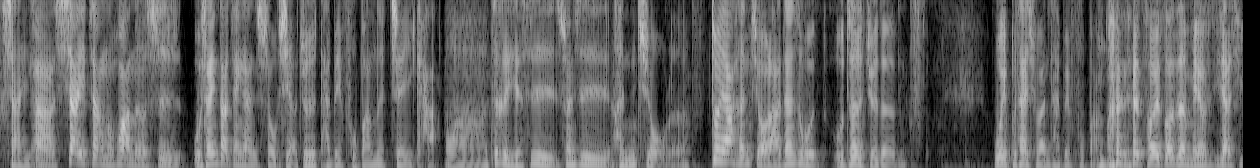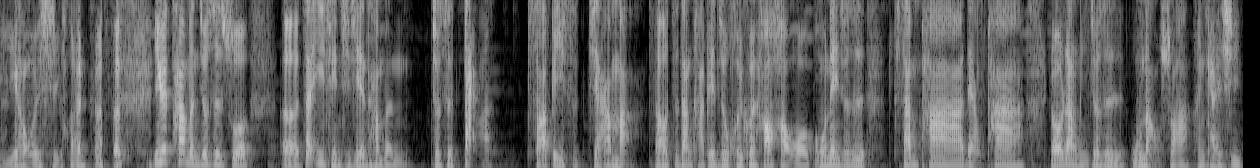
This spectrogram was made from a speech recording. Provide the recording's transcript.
下一张。那下一张的话呢，是我相信大家应该很熟悉啊，就是台北富邦的 J 卡。哇，这个也是算是很久了。对啊，很久啦。但是我我真的觉得，我也不太喜欢台北富邦，所以说这没有一家银行我喜欢，因为他们就是说，呃，在疫情期间，他们就是大。沙币是加码，然后这张卡片就回馈好好哦，国内就是三趴两趴，然后让你就是无脑刷，很开心。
